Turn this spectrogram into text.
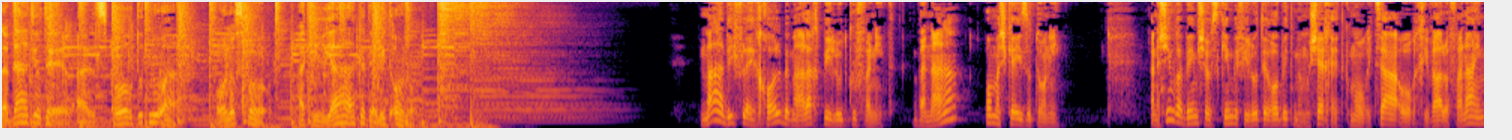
לדעת יותר על ספורט ותנועה. אונו ספורט, הקריה האקדמית אונו. מה עדיף לאכול במהלך פעילות גופנית, בננה או משקה איזוטוני? אנשים רבים שעוסקים בפעילות אירובית ממושכת, כמו ריצה או רכיבה על אופניים,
